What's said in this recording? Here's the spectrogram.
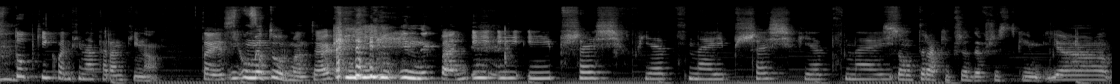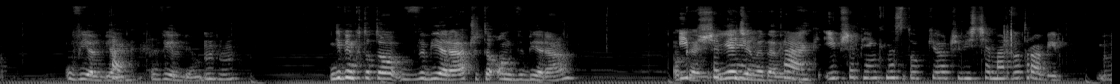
Stópki Quentina Tarantino. To jest... I Umy Turman, tak? I innych pań. I, i, I prześwietnej, prześwietnej... Są traki przede wszystkim. Ja uwielbiam, Tak. uwielbiam. Mhm. Nie wiem, kto to wybiera, czy to on wybiera. I Okej, przepię- jedziemy dalej. Tak, i przepiękne stópki oczywiście Margot Robbie w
